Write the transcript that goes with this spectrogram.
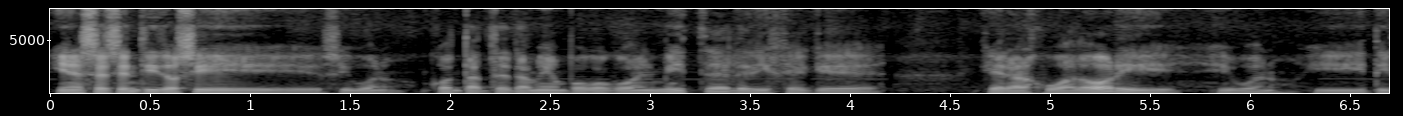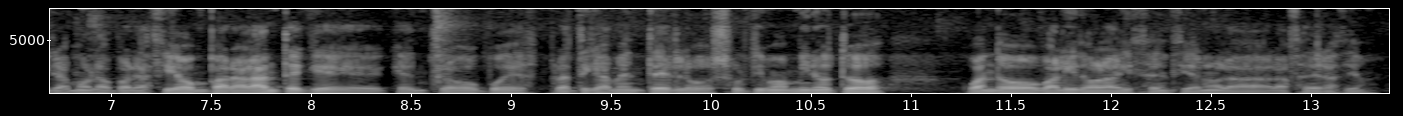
Y en ese sentido sí, sí bueno, contacté también un poco con el míster, le dije que, era el jugador y, bueno, y tiramos la operación para adelante que, entró pues prácticamente en los últimos minutos cuando validó la licencia, ¿no? la federación.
